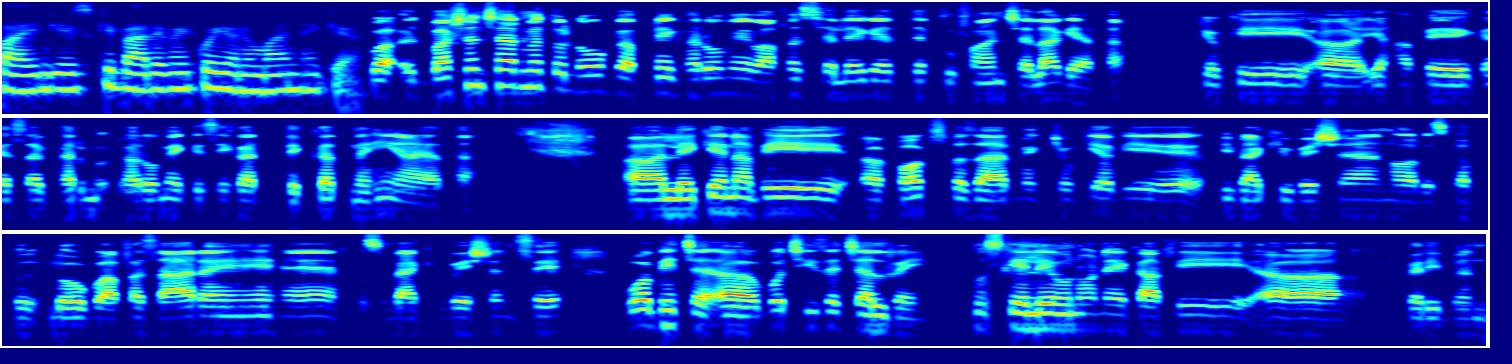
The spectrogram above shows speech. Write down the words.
पाएँगे? इसके बारे में कोई अनुमान है क्या? बाशन शहर में तो लोग अपने घरों में वापस चले गए जब तूफ़ान चला गया था क्योंकि यहाँ पे ऐसा घर घरों में किसी का दिक्कत नहीं आया था। लेकिन अभी कॉक्स बाज़ार में क्योंकि अभी इवैक्यूएशन और उसका लोग वापस आ रहे हैं उस इवैक्यूएशन से वो भी वो चीज़ें चल रही उसके लिए उन्होंने काफ़ी करीबन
